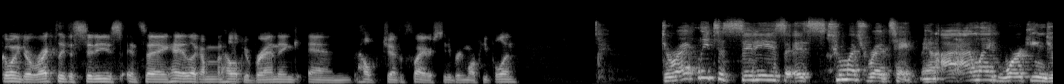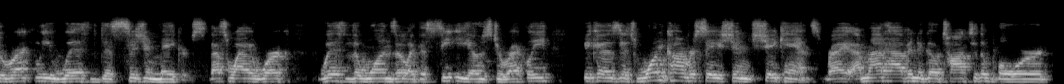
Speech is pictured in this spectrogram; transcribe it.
going directly to cities and saying hey look i'm going to help your branding and help gentrify your city bring more people in Directly to cities, it's too much red tape, man. I, I, like working directly with decision makers. That's why I work with the ones that like the CEOs directly because it's one conversation, shake hands, right? I'm not having to go talk to the board,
